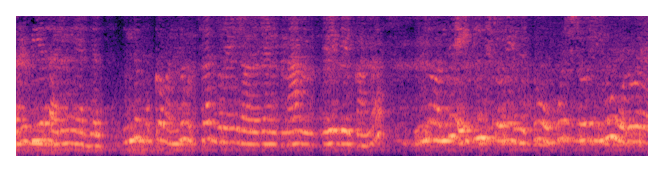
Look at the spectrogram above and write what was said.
அறிவியல் அறிஞர்கள். இந்த புக்கை வந்து உத்ரா துரைராஜன் மேம் எழுதியிருக்காங்க. இதில் வந்து எயிட்டீன் ஸ்டோரிஸ் இருக்கு. ஒவ்வொரு ஸ்டோரியிலும் ஒரு ஒரு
